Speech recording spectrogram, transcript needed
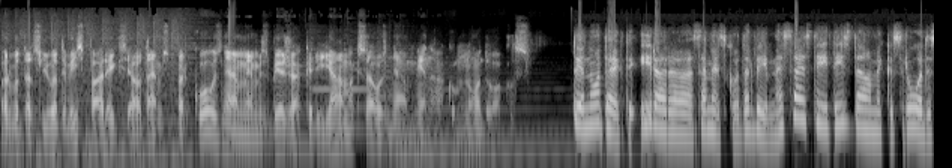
Varbūt tāds ļoti vispārīgs jautājums, par ko uzņēmumiem visbiežāk ir jāmaksā uzņēmuma ienākuma nodoklis? Tie noteikti ir ar saimniecisko darbību nesaistīti izdevumi, kas rodas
